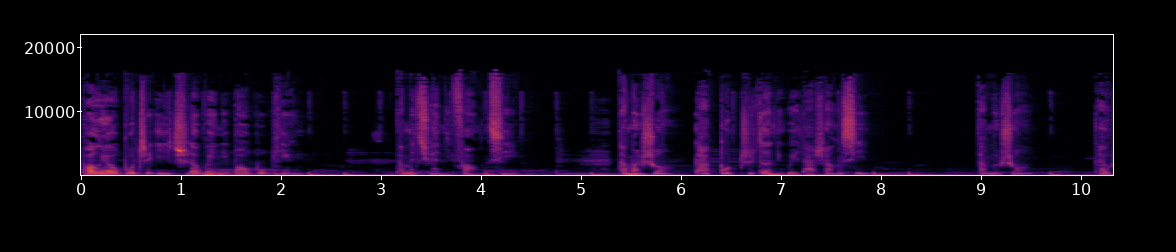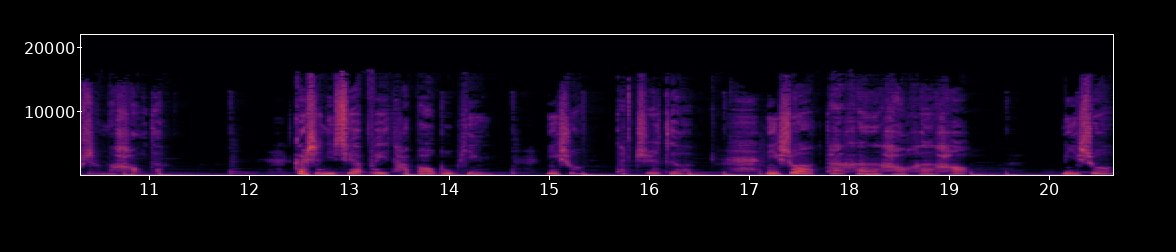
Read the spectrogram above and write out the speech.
朋友不止一次的为你抱不平，他们劝你放弃，他们说他不值得你为他伤心，他们说他有什么好的，可是你却为他抱不平，你说他值得，你说他很好很好。你说，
